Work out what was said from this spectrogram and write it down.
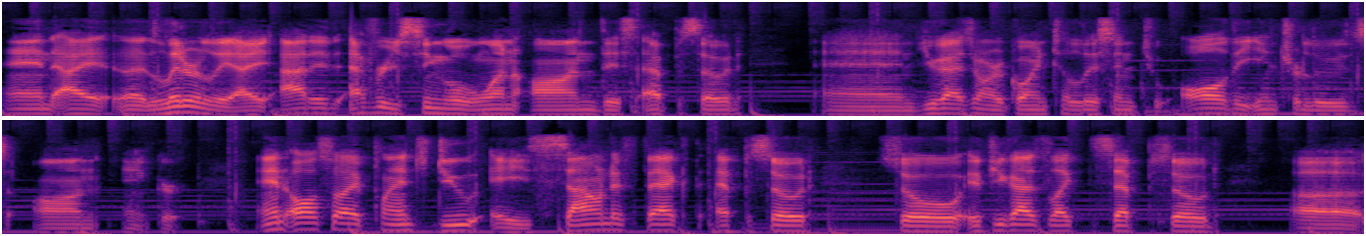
and I uh, literally I added every single one on this episode, and you guys are going to listen to all the interludes on Anchor. And also, I plan to do a sound effect episode. So if you guys like this episode, uh,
